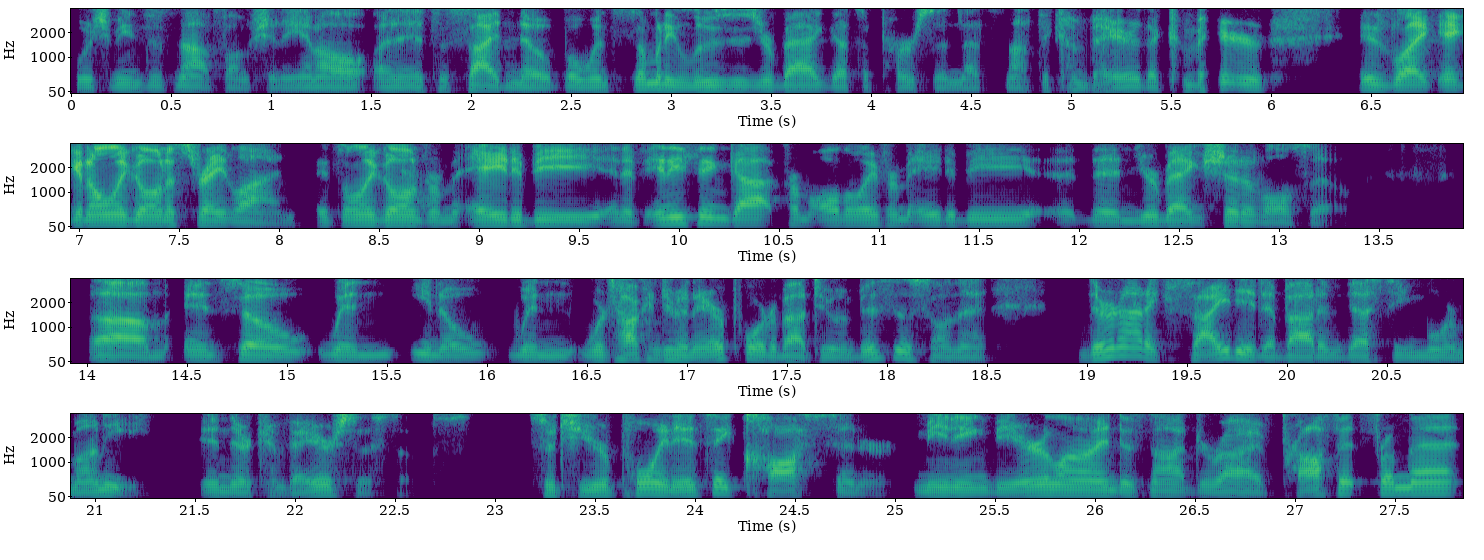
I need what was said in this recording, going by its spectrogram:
which means it's not functioning. And I'll and it's a side note, but when somebody loses your bag, that's a person. That's not the conveyor. The conveyor is like it can only go in a straight line. It's only going from A to B. And if anything got from all the way from A to B, uh, then your bag should have also. Um, and so when you know when we're talking to an airport about doing business on that, they're not excited about investing more money in their conveyor systems. So to your point, it's a cost center, meaning the airline does not derive profit from that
